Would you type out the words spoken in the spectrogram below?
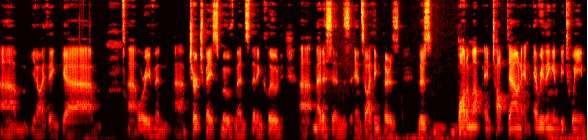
Um, you know, I think. Uh, uh, or even uh, church-based movements that include uh, medicines, and so I think there's there's bottom up and top down and everything in between.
